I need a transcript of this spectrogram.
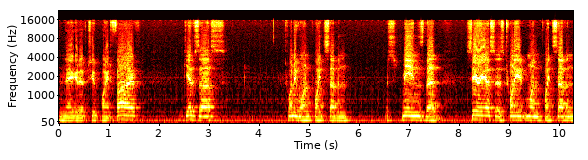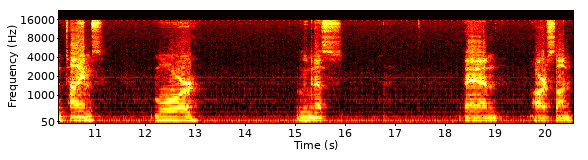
negative 2.5, gives us 21.7, which means that Sirius is 21.7 times more luminous than our sun.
